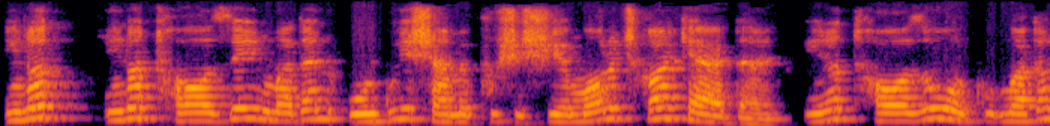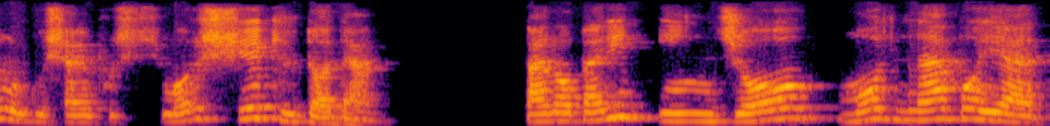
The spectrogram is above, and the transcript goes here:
اینا اینا تازه این اومدن الگوی شمع پوششی ما رو چکار کردن؟ اینا تازه اومدن الگوی شمع پوششی ما رو شکل دادن. بنابراین اینجا ما نباید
